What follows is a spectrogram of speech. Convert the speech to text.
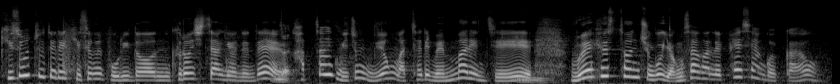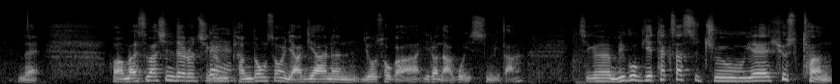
기술주들의 기승을 부리던 그런 시장이었는데 네. 갑자기 미중 무역 마찰이 웬 말인지 음. 왜 휴스턴 중국 영사관을 폐쇄한 걸까요? 네. 어, 말씀하신 대로 지금 네. 변동성을 야기하는 요소가 일어나고 있습니다. 지금 미국이 텍사스주의 휴스턴에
